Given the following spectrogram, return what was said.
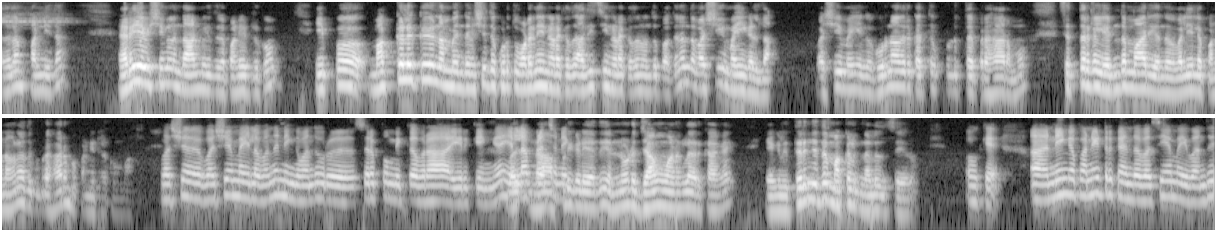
அதெல்லாம் பண்ணி தான் நிறைய விஷயங்கள் இந்த ஆன்மீகத்துல பண்ணிட்டு இருக்கோம். இப்போ மக்களுக்கு நம்ம இந்த விஷயத்தை கொடுத்து உடனே நடக்குது அதிசயம் நடக்குதுன்னு வந்து பார்த்தீங்கன்னா இந்த வசிய மைகள் தான். வசிய மை எங்க குருநாதர் கற்றுக் கொடுத்த பிரகாரமும் சித்தர்கள் எந்த மாதிரி அந்த வழியில பண்ணாங்களோ அதுக்கு பிரகாரம் நம்ம பண்ணிட்டு இருக்கோம் வஷ வஷமையில வந்து நீங்க வந்து ஒரு சிறப்பு மிக்கவரா இருக்கீங்க. எல்லா பிரச்சனைக்கும் கிடையாது. என்னோட ஜாமமானங்களா இருக்காங்க. எங்களுக்கு தெரிஞ்சதை மக்களுக்கு நல்லது செய்யறோம். ஓகே. நீங்க பண்ணிட்டு இருக்க இந்த வசியமை வந்து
